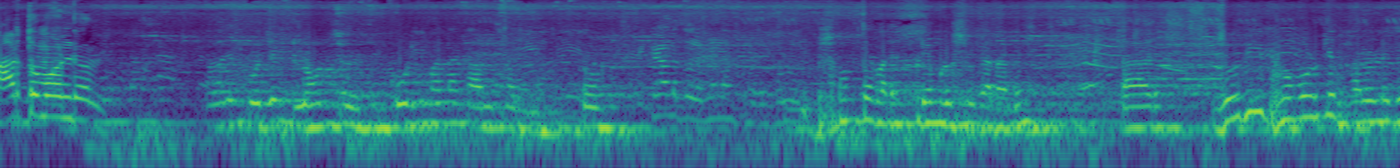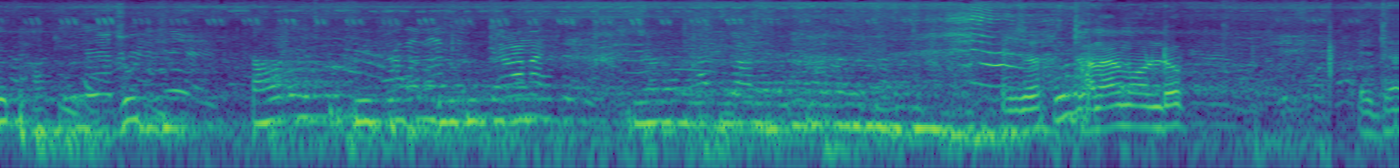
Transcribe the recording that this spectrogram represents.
পার্থ মন্ডল। আমাদের প্রজেক্ট লঞ্চ হয়েছে গান তো শুনতে পারেন প্রেম রসিকা নামে। আর যদি ভ্রমণকে ভালো লেগে থাকে যদি তাহলে একটু থানার মণ্ডপ। এটা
